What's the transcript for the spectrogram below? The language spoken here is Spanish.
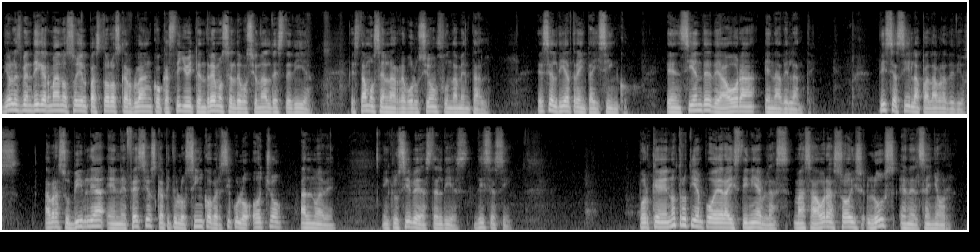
Dios les bendiga hermanos, soy el pastor Oscar Blanco Castillo y tendremos el devocional de este día. Estamos en la revolución fundamental. Es el día 35. Enciende de ahora en adelante. Dice así la palabra de Dios. Abra su Biblia en Efesios capítulo 5 versículo 8 al 9, inclusive hasta el 10. Dice así. Porque en otro tiempo erais tinieblas, mas ahora sois luz en el Señor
